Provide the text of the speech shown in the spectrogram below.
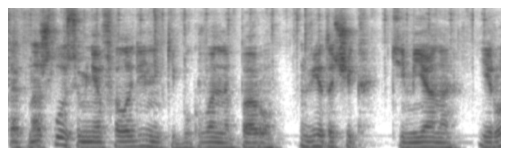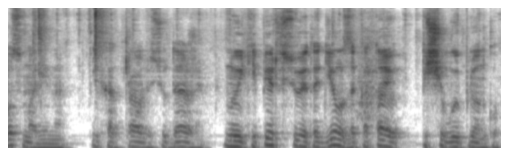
Так, нашлось у меня в холодильнике буквально пару веточек тимьяна и розмарина. Их отправлю сюда же. Ну и теперь все это дело закатаю в пищевую пленку.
